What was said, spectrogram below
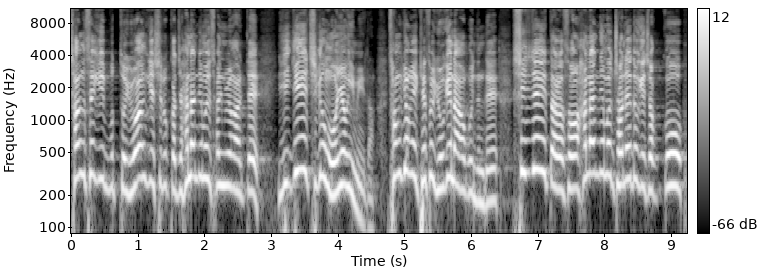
창세기부터 요한계시록까지 하나님을 설명할 때 이게 지금 원형입니다. 성경에 계속 요게 나오고 있는데 시제에 따라서 하나님은 전에도 계셨고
